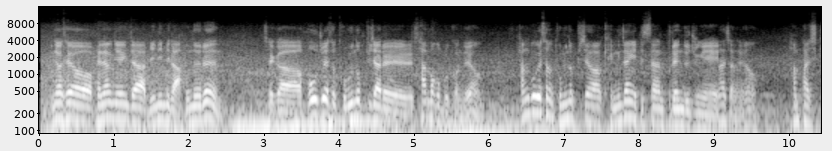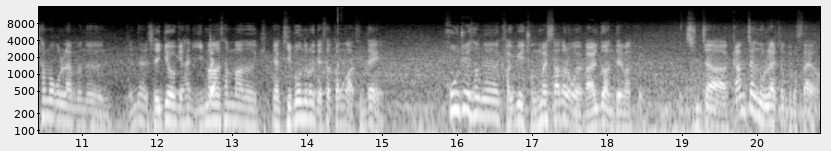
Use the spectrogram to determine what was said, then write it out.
안녕하세요. 배낭여행자 민입니다. 오늘은 제가 호주에서 도미노 피자를 사 먹어 볼 건데요. 한국에서는 도미노 피자가 굉장히 비싼 브랜드 중에 하나잖아요. 한 판 시켜 먹으려면은 옛날에 제 기억에 한 2만원 3만원 그냥 기본으로 냈었던 것 같은데 호주에서는 가격이 정말 싸더라고요 말도 안 될 만큼. 진짜 깜짝 놀랄 정도로 싸요.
